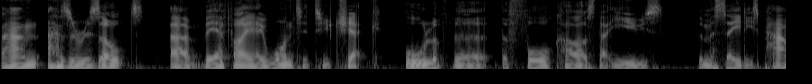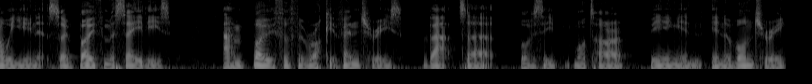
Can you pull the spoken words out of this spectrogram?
And as a result, uh, the FIA wanted to check all of the, the four cars that use the Mercedes power unit. So both Mercedes and both of the Rocket Venturis, that uh, obviously Mortara being in, in a Venturi.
